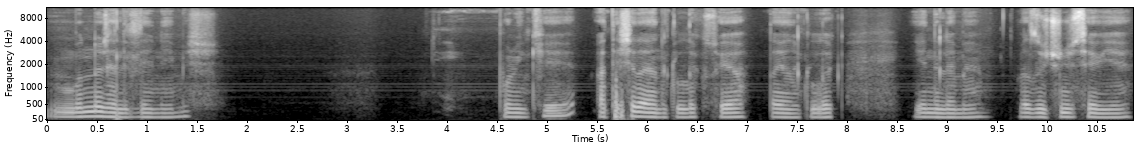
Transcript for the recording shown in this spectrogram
Bunun özellikleri neymiş? Bununki ateşe dayanıklılık, suya dayanıklılık, yenileme, hız 3. seviye,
